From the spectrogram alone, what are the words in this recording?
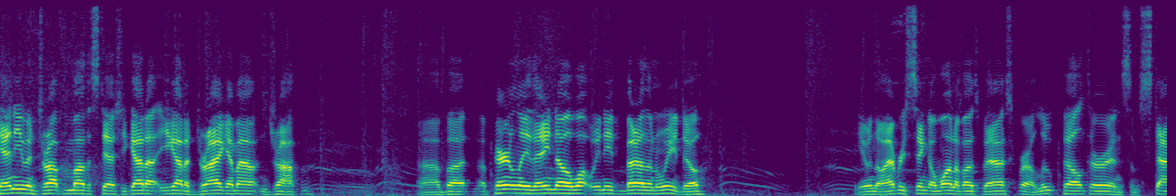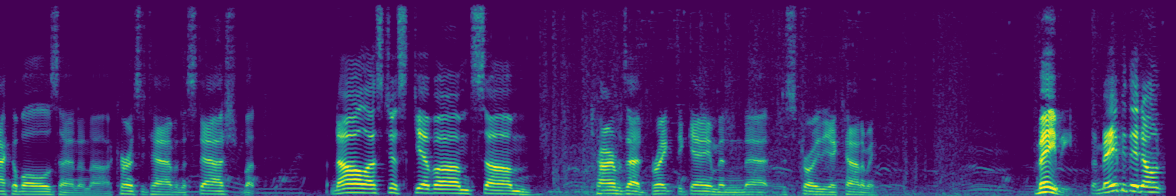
Can't even drop them out of the stash. You gotta, you gotta drag them out and drop them. Uh, but apparently they know what we need better than we do. Even though every single one of us been asking for a loot filter and some stackables and a uh, currency tab in the stash, but no, let's just give them some charms that break the game and that destroy the economy. Maybe. Maybe they don't.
